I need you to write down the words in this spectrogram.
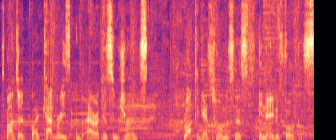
Sponsored by Cadbury's and Arachas Insurance. Rock against homelessness in aid of focus.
